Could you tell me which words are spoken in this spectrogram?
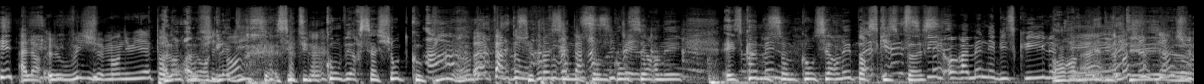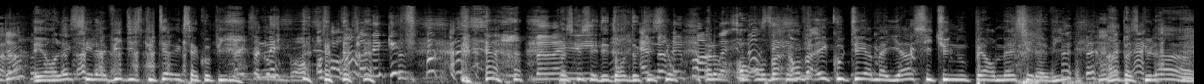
alors euh, oui, je m'ennuyais pendant alors, le alors confinement. Gladys, c'est une conversation de copines. hein. Ah, pardon, Je sais pas si nous sommes concernés. Est-ce que nous sommes concernés par ce qui se passe On ramène les biscuits, le On thé. ramène du moi, thé bien, euh, bien. et on laisse la vie discuter avec sa copine. On s'en dans les questions. Bah, Parce que c'est des drôles de Elle questions. répond Alors, on, Non, on va, on va écouter Amaya, si tu nous permets, c'est la vie. Hein, parce que là, euh,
